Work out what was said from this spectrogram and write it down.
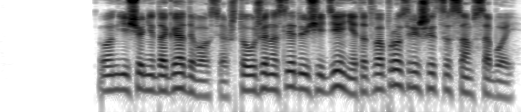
Он еще не догадывался, что уже на следующий день этот вопрос решится сам собой.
